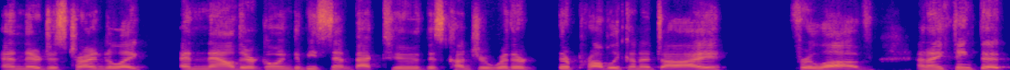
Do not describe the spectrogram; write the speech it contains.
And they're just trying to like and now they're going to be sent back to this country where they're they're probably going to die for love. And i think that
